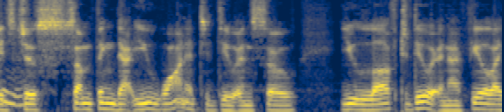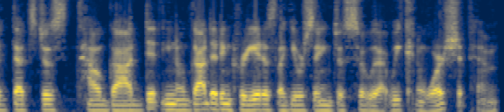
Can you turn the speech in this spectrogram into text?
it's mm-hmm. just something that you wanted to do. And so you love to do it. And I feel like that's just how God did. You know, God didn't create us, like you were saying, just so that we can worship Him.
